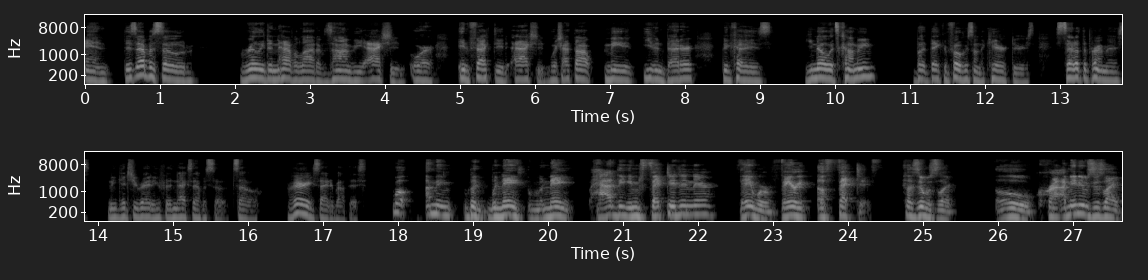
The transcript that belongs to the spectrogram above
And this episode really didn't have a lot of zombie action or infected action, which I thought made it even better because you know it's coming, but they can focus on the characters, set up the premise, and get you ready for the next episode. So very excited about this. Well, I mean, but when they when they had the infected in there, they were very effective because it was like, oh crap. I mean, it was just like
